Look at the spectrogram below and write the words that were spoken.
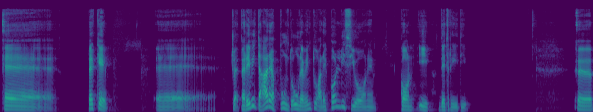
ehm, perché? Ehm, cioè per evitare appunto un'eventuale collisione con i detriti. Uhm,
